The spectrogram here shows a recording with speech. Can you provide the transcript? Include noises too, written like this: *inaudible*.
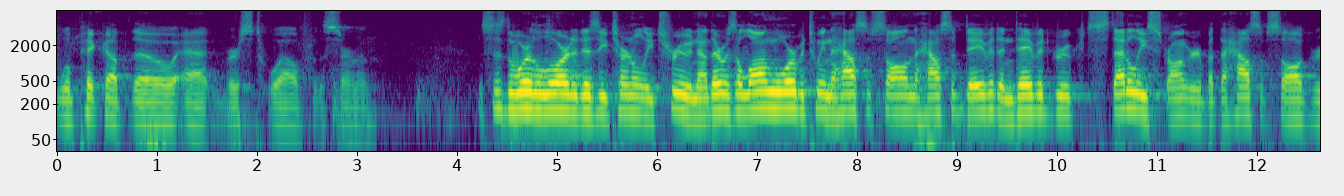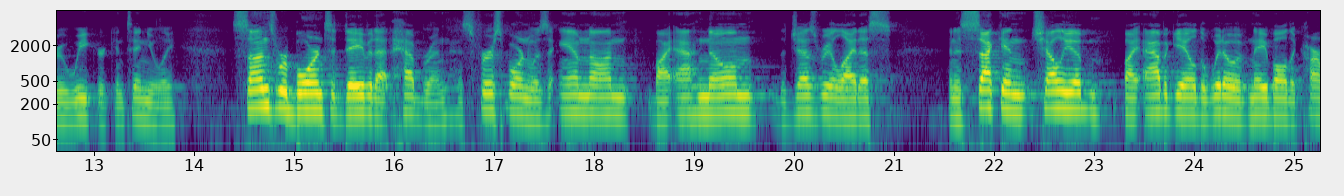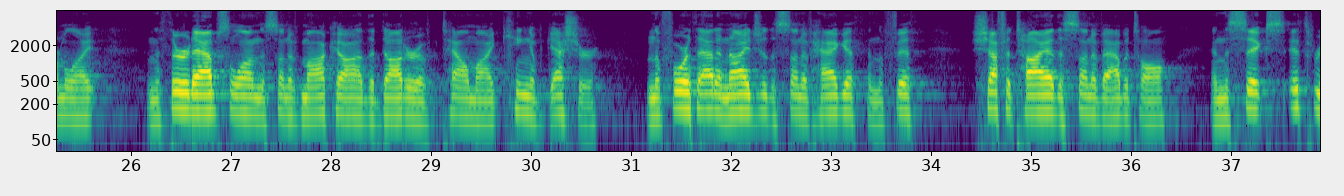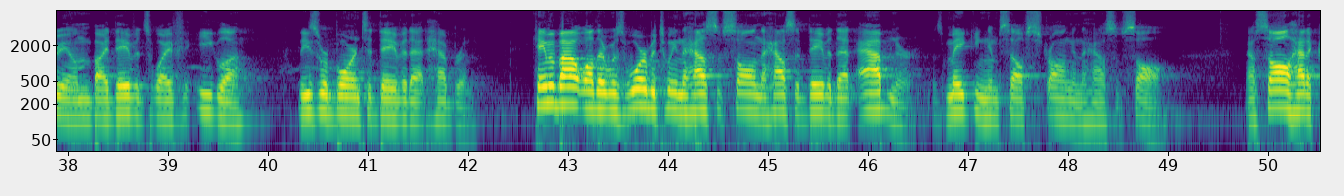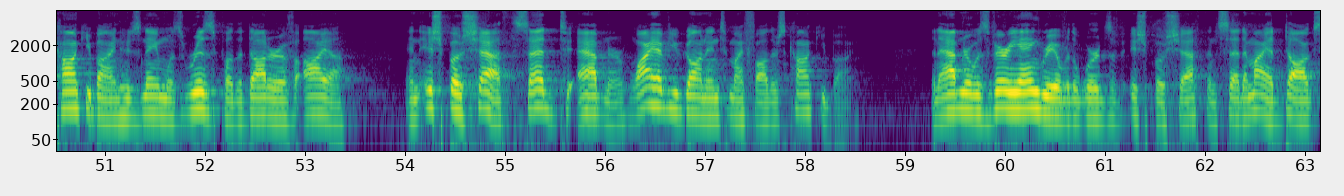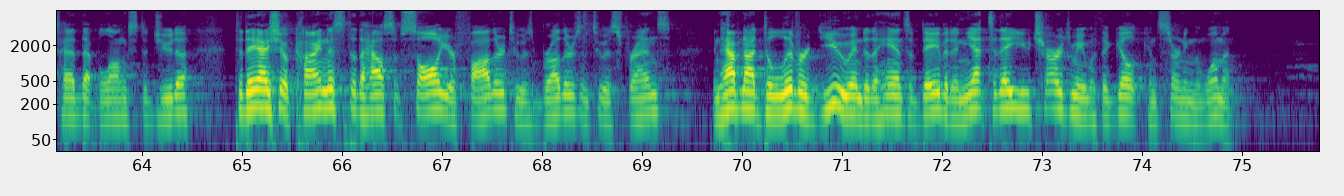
We'll pick up, though, at verse 12 for the sermon. This is the word of the Lord, it is eternally true. Now, there was a long war between the house of Saul and the house of David, and David grew steadily stronger, but the house of Saul grew weaker continually. Sons were born to David at Hebron. His firstborn was Amnon by Ahinoam the Jezreelitess, and his second, Chileab by Abigail, the widow of Nabal the Carmelite and the third Absalom, the son of Maacah, the daughter of Talmai, king of Geshur, and the fourth Adonijah, the son of Haggith, and the fifth Shephatiah, the son of Abital, and the sixth Ithream by David's wife Eglah. These were born to David at Hebron. It came about while there was war between the house of Saul and the house of David that Abner was making himself strong in the house of Saul. Now Saul had a concubine whose name was Rizpah, the daughter of Aiah. And Ishbosheth said to Abner, Why have you gone into my father's concubine? Then Abner was very angry over the words of Ishbosheth and said, Am I a dog's head that belongs to Judah? Today I show kindness to the house of Saul, your father, to his brothers and to his friends, and have not delivered you into the hands of David, and yet today you charge me with a guilt concerning the woman.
